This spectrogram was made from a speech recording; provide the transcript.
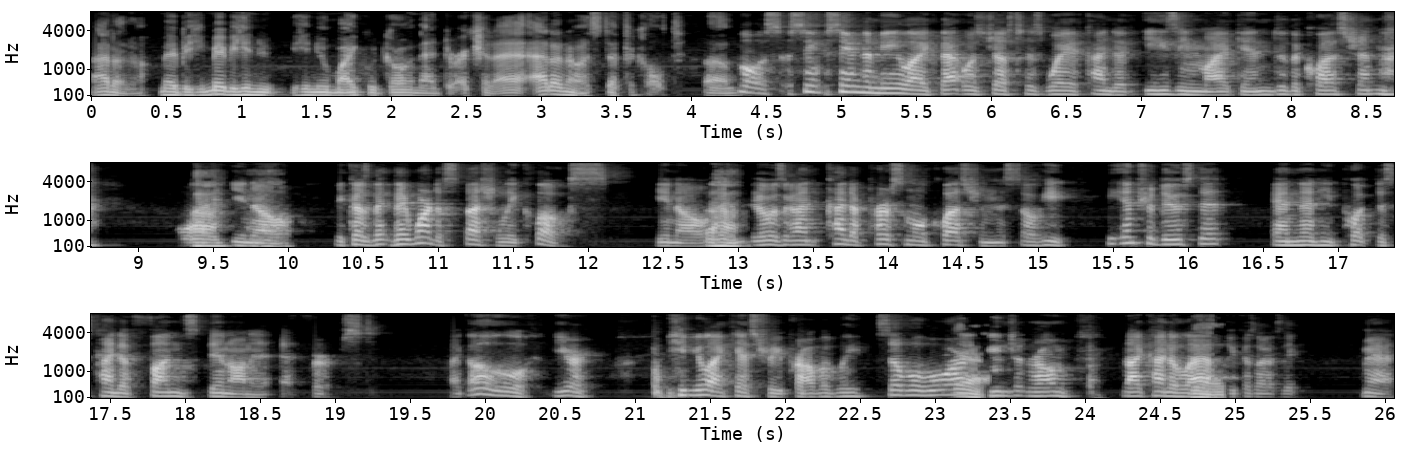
I don't know. Maybe he maybe he knew he knew Mike would go in that direction. I, I don't know. It's difficult. Um, well, it seemed, to me like that was just his way of kind of easing Mike into the question. uh, you know, uh, because they, they weren't especially close. You know, uh-huh. it, it was a kind of personal question. So he he introduced it, and then he put this kind of fun spin on it at first, like, "Oh, you're you like history probably. Civil War, yeah. ancient Rome. And I kind of laughed yeah. because I was like, man,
